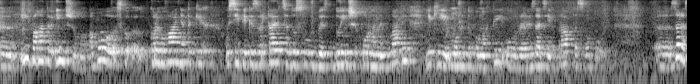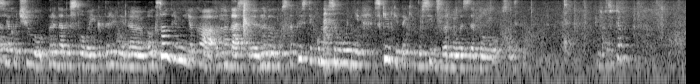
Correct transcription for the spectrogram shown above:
е, і багато іншого, або е, коригування таких осіб, які звертаються до служби, до інших органів влади, які можуть допомогти у реалізації прав та свобод. Е, Зараз я хочу передати слово Єкатерині е, Олександрівні, яка надасть е, невелику статистику на сьогодні, скільки таких осіб звернулися до служби. Здравствуйте.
